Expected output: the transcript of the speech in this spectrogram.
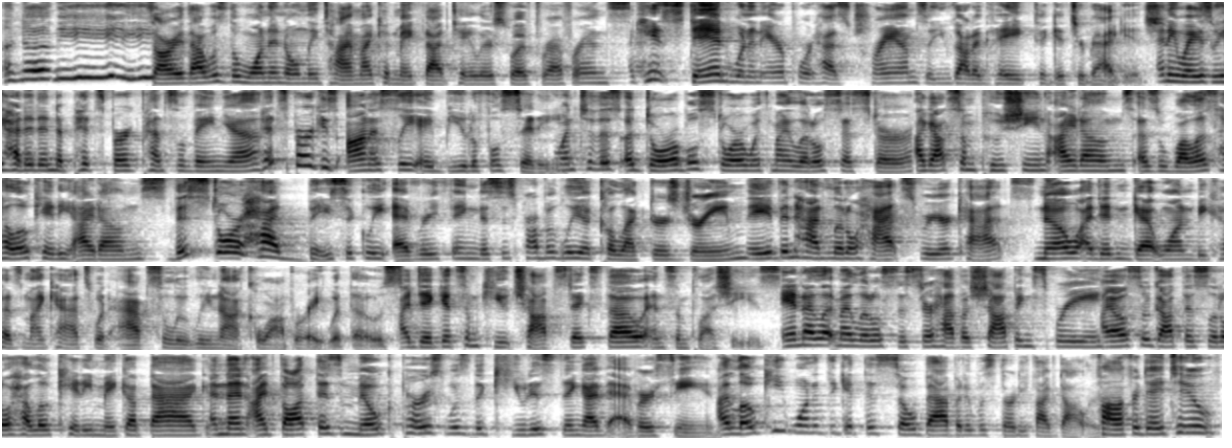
under me. Sorry, that was the one and only time I could make that Taylor Swift reference. I can't stand when an airport has trams that you gotta take to get your baggage. Anyways, we headed into Pittsburgh, Pennsylvania. Pittsburgh is honestly a beautiful city. Went to this adorable store with my little sister. I got some Pusheen items as well as Hello Kitty items. This store had basically everything. This is probably a collector's dream. They even had little hats for your cats. No, I didn't get one because my cats would absolutely not cooperate with those. I did get some cute chopsticks though and some plushies. And I let my little sister have a shopping spree. I also got this little Hello Kitty makeup bag. And then I thought this milk purse was the cutest thing I've ever seen. I low key wanted to get this so bad, but it was $35. Follow for day two.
